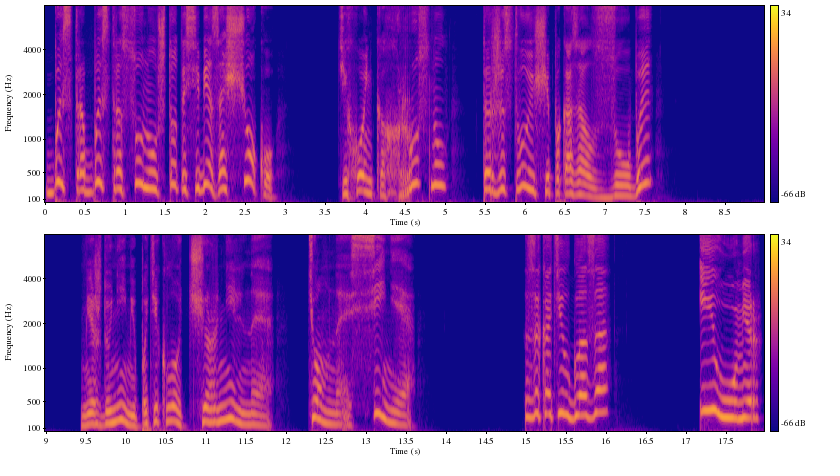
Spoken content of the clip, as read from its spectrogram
быстро-быстро сунул что-то себе за щеку. Тихонько хрустнул, торжествующе показал зубы. Между ними потекло чернильное, темное, синее. Закатил глаза и умер.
